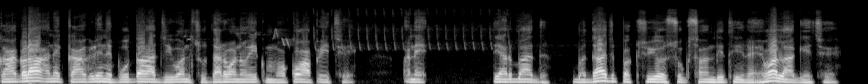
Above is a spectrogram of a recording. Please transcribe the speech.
કાગડા અને કાગડીને પોતાના જીવન સુધારવાનો એક મોકો આપે છે અને ત્યારબાદ બધા જ પક્ષીઓ સુખ શાંતિથી રહેવા લાગે છે.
